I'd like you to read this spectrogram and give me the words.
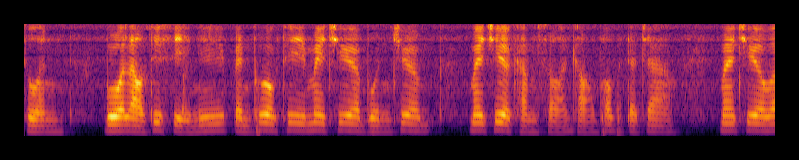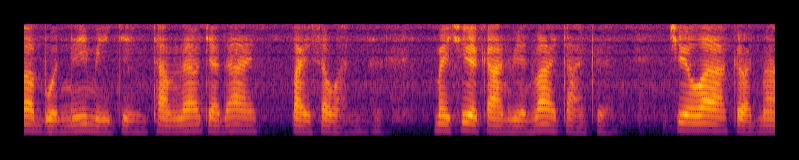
ส่วน บัวเหล่าที่สี่นี้เป็นพวกที่ไม่เชื่อบุญเชื่อไม่เชื่อคำสอนของพระพุทธเจ้า ไม่เชื่อว่าบุญนี้มีจริงทำแล้วจะได้ไปสวรรค์ ไม่เชื่อการเวียนว่ายตายเกิด เชื่อว่าเกิดมา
